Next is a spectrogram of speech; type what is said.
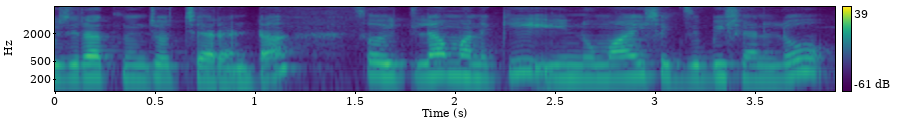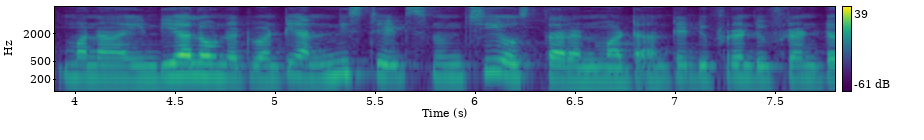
గుజరాత్ నుంచి వచ్చారంట. సో ఇట్లా మనకి ఈ నుమాయిష్ ఎగ్జిబిషన్లో మన ఇండియాలో ఉన్నటువంటి అన్ని స్టేట్స్ నుంచి వస్తారనమాట అంటే డిఫరెంట్ డిఫరెంట్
